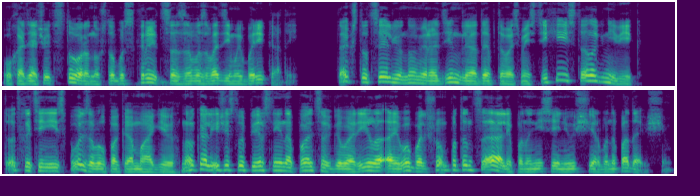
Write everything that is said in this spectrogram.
уходя чуть в сторону, чтобы скрыться за возводимой баррикадой. Так что целью номер один для адепта восьми стихий стал огневик. Тот хоть и не использовал пока магию, но количество перстней на пальцах говорило о его большом потенциале по нанесению ущерба нападающим.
